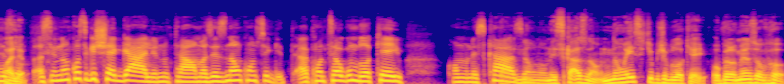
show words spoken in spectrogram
Olha, assim, não conseguir chegar ali no trauma, às vezes não conseguir acontecer algum bloqueio como nesse caso? Não, não, nesse caso não. Não é esse tipo de bloqueio. Ou pelo menos eu vou,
